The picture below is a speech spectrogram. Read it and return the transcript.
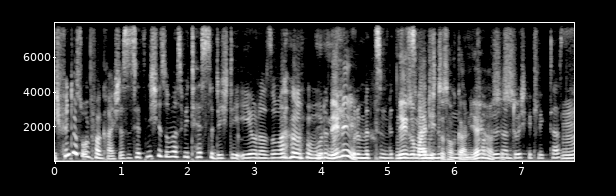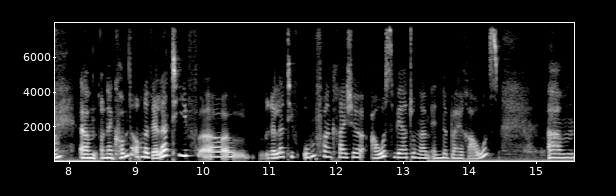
Ich finde das umfangreich. Das ist jetzt nicht hier sowas wie teste-dich.de oder so, wo, du, nee, nee. wo du mit, mit, nee, so meinte ich das auch gar nicht. Ja, ja, Bildern durchgeklickt hast. Mhm. Ähm, und dann kommt auch eine relativ, äh, relativ umfangreiche Auswertung am Ende bei raus. Ähm,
